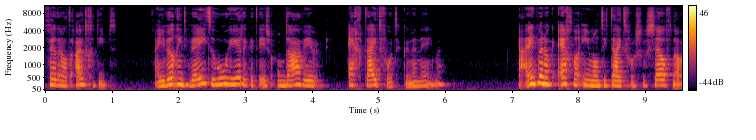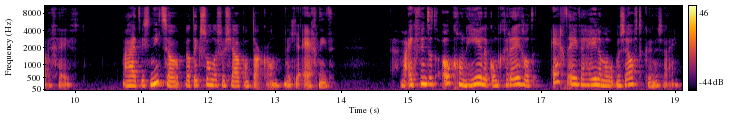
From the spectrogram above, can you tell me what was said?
verder had uitgediept. Nou, je wilt niet weten hoe heerlijk het is om daar weer echt tijd voor te kunnen nemen. En ik ben ook echt wel iemand die tijd voor zichzelf nodig heeft. Maar het is niet zo dat ik zonder sociaal contact kan. Dat je echt niet. Maar ik vind het ook gewoon heerlijk om geregeld echt even helemaal op mezelf te kunnen zijn.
